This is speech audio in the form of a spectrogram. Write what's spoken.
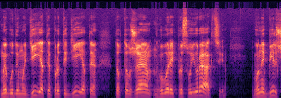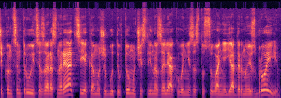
ми будемо діяти, протидіяти, тобто вже говорять про свою реакцію. Вони більше концентруються зараз на реакції, яка може бути, в тому числі на залякуванні застосування ядерною зброєю,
